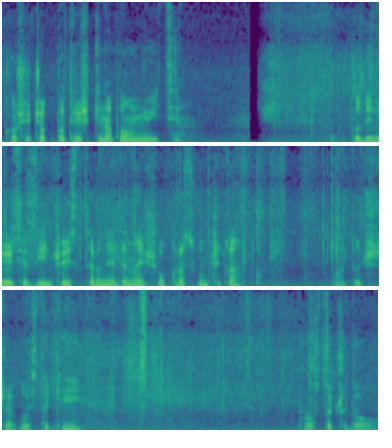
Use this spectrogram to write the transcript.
Кошечок потрішки наповнюється. Подивився з іншої сторони, де знайшов красунчика. А тут ще ось такий. Просто чудово.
